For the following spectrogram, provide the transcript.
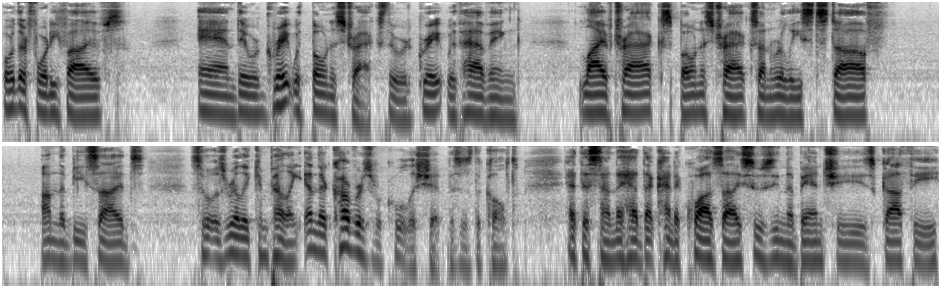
or their 45s, and they were great with bonus tracks. They were great with having live tracks, bonus tracks, unreleased stuff on the B sides. So it was really compelling. And their covers were cool as shit. This is the cult. At this time, they had that kind of quasi and the Banshees, gothy,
